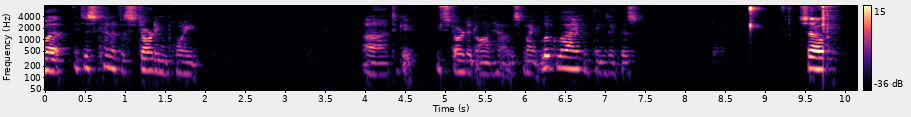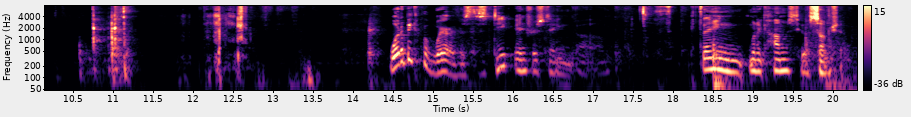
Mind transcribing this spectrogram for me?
but it's just kind of a starting point uh, to get you started on how this might look like and things like this. So, what I become aware of is this deep, interesting um, thing when it comes to assumption,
